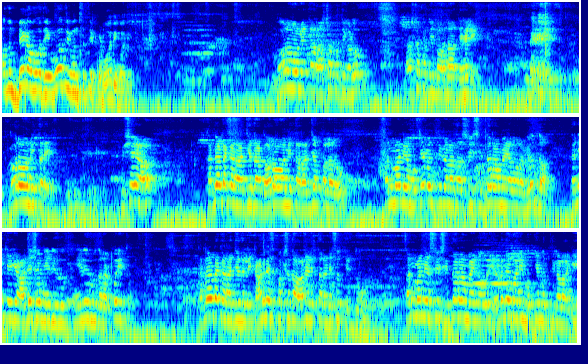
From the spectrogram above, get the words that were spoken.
ಅದನ್ನು ಬೇಗ ಓದಿ ಓದಿ ಒಂದು ಸತಿ ಕೊಡಿ. ಓದಿ ಓದಿ. ಗೌರವಾನ್ವಿತ ರಾಷ್ಟ್ರಪತಿಗಳು ರಾಷ್ಟ್ರಪತಿ ಭವನ ದೆಹಲಿ. ಗೌರವಾನ್ವಿತರೇ ವಿಷಯ ಕರ್ನಾಟಕ ರಾಜ್ಯದ ಗೌರವಾನ್ವಿತ ರಾಜ್ಯಪಾಲರು ಸನ್ಮಾನ್ಯ ಮುಖ್ಯಮಂತ್ರಿಗಳಾದ ಶ್ರೀ ಸಿದ್ದರಾಮಯ್ಯನವರ ವಿರುದ್ಧ ತನಿಖೆಗೆ ಆದೇಶ ನೀಡಿರು ನೀಡಿರುವುದರ ಕುರಿತು ಕರ್ನಾಟಕ ರಾಜ್ಯದಲ್ಲಿ ಕಾಂಗ್ರೆಸ್ ಪಕ್ಷದ ಆಡಳಿತ ನಡೆಸುತ್ತಿದ್ದು ಸನ್ಮಾನ್ಯ ಶ್ರೀ ಸಿದ್ದರಾಮಯ್ಯನವರು ಎರಡನೇ ಬಾರಿ ಮುಖ್ಯಮಂತ್ರಿಗಳಾಗಿ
